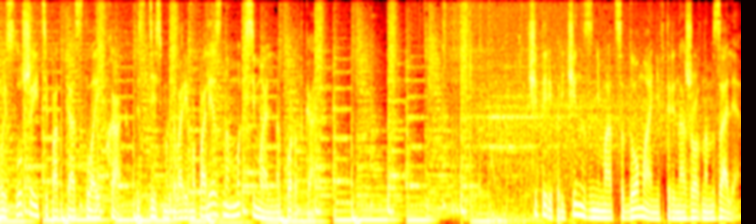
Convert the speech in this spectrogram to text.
Вы слушаете подкаст «Лайфхак». Здесь мы говорим о полезном максимально коротко. Четыре причины заниматься дома, а не в тренажерном зале.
